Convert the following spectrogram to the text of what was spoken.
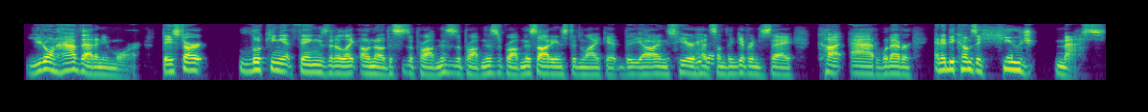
you don't have that anymore they start looking at things that are like oh no this is a problem this is a problem this is a problem this audience didn't like it the audience here had Yeah. something different to say cut add whatever and it becomes a huge mess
